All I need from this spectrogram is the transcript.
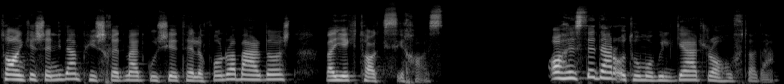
تا آنکه شنیدم پیشخدمت گوشی تلفن را برداشت و یک تاکسی خواست. آهسته در اتومبیل گرد راه افتادم.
